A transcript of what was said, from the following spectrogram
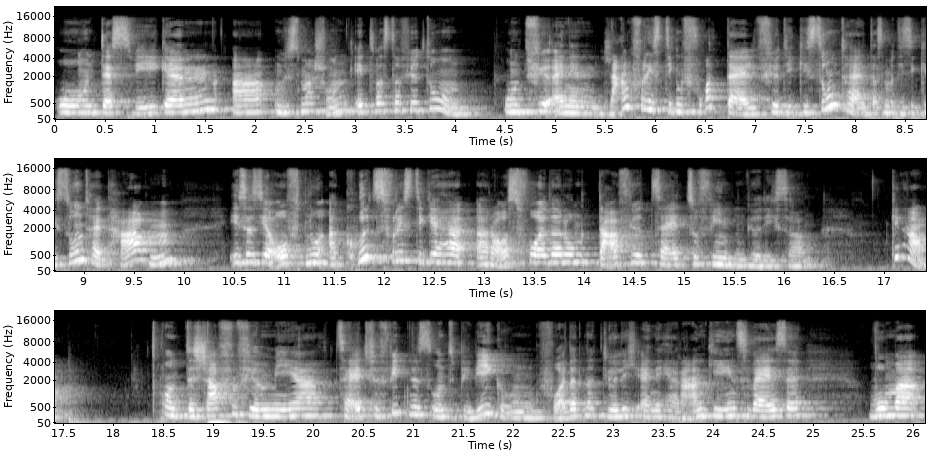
Und deswegen äh, müssen wir schon etwas dafür tun. Und für einen langfristigen Vorteil für die Gesundheit, dass wir diese Gesundheit haben, ist es ja oft nur eine kurzfristige Herausforderung, dafür Zeit zu finden, würde ich sagen. Genau. Und das Schaffen für mehr Zeit für Fitness und Bewegung fordert natürlich eine Herangehensweise, wo man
